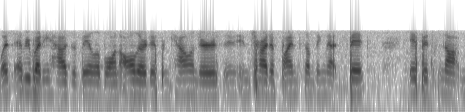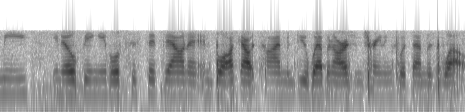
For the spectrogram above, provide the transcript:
what everybody has available on all their different calendars, and, and try to find something that fits. If it's not me, you know, being able to sit down and, and block out time and do webinars and trainings with them as well.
